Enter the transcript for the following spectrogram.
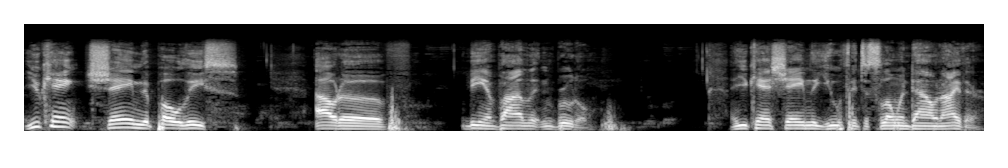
You can't shame the police out of being violent and brutal. And you can't shame the youth into slowing down either.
